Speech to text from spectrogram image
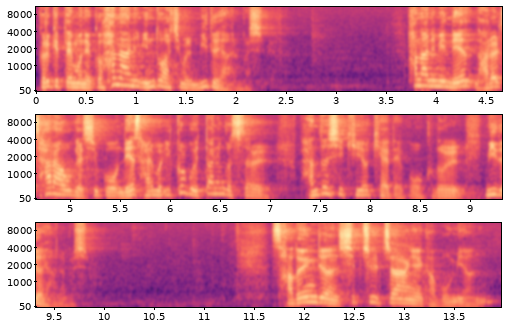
그렇기 때문에 그 하나님 인도하심을 믿어야 하는 것입니다. 하나님이 내, 나를 잘하고 계시고 내 삶을 이끌고 있다는 것을 반드시 기억해야 되고 그걸 믿어야 하는 것입니다. 사도행전 17장에 가보면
